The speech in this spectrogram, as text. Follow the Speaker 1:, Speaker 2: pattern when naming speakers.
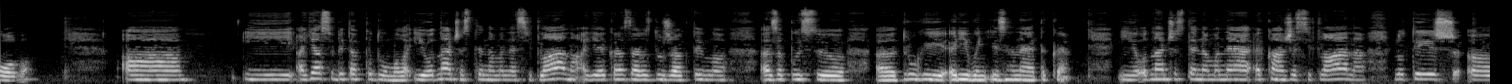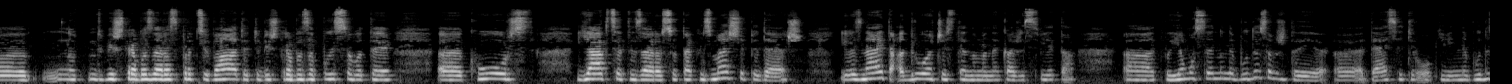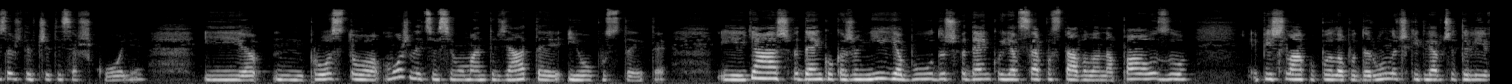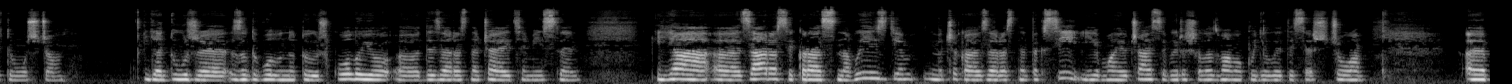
Speaker 1: випадково. А, і, а я собі так подумала, і одна частина мене Світлана, а я якраз зараз дуже активно е, записую е, другий рівень із генетики. І одна частина мене каже: Світлана, ну ти ж е, ну, тобі ж треба зараз працювати, тобі ж треба записувати е, курс. Як це ти зараз отак візьмеш і підеш? І ви знаєте, а друга частина мене каже: Світа, е, твоєму сину не буде завжди е, 10 років, він не буде завжди вчитися в школі. І просто можна ці всі моменти взяти і опустити. І я швиденько кажу: ні, я буду швиденько, я все поставила на паузу. Пішла, купила подаруночки для вчителів, тому що я дуже задоволена тою школою, е, де зараз навчається мій син. Я е, зараз якраз на виїзді, чекаю зараз на таксі і маю час і вирішила з вами поділитися, що е,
